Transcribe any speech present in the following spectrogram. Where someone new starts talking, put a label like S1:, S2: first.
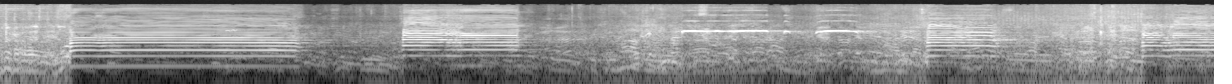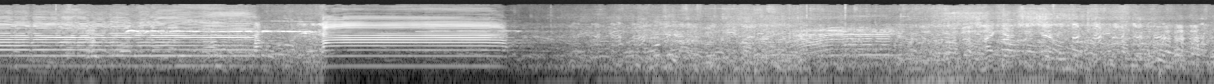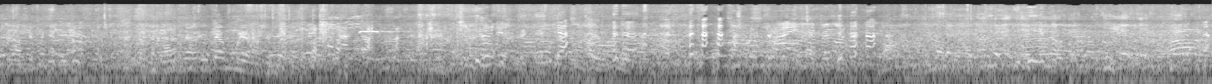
S1: I can't see you. muito muijamassa. Ai,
